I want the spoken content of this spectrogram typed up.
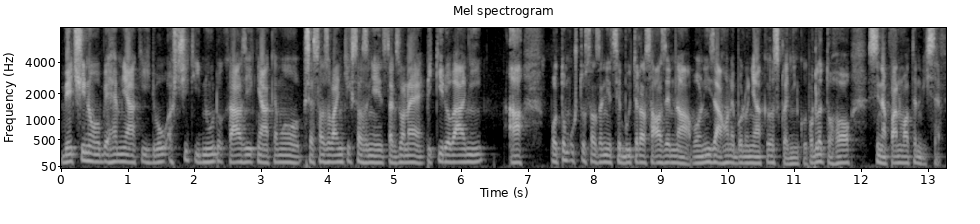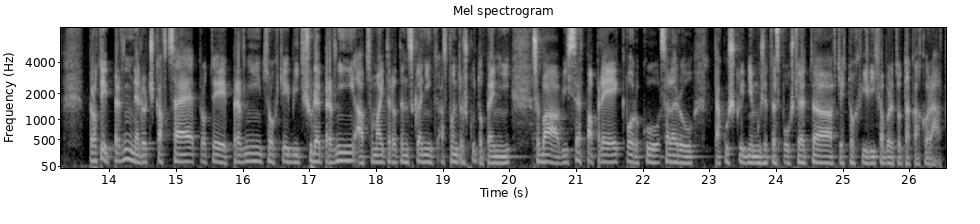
většinou během nějakých dvou až tří týdnů dochází k nějakému přesazování těch sazenic, takzvané pikírování, a potom už tu sazenici buď teda sázím na volný záhon nebo do nějakého skleníku. Podle toho si naplánovat ten výsev. Pro ty první nedočkavce, pro ty první, co chtějí být všude první a co mají teda ten skleník aspoň trošku topení, třeba výsev paprik, porku, celeru, tak už klidně můžete spouštět eh, v těchto chvílích a bude to tak akorát.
